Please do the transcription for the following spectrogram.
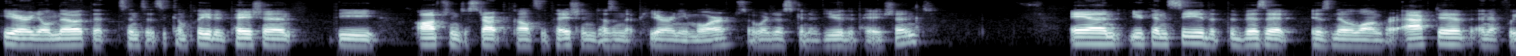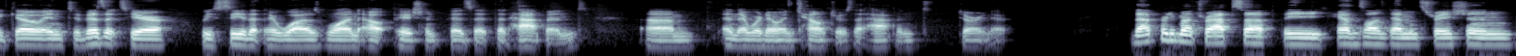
here, you'll note that since it's a completed patient, the option to start the consultation doesn't appear anymore. So we're just going to view the patient. And you can see that the visit is no longer active. And if we go into visits here, we see that there was one outpatient visit that happened. Um, and there were no encounters that happened during it that pretty much wraps up the hands-on demonstration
